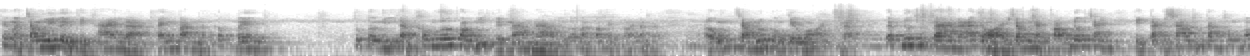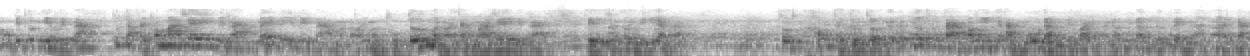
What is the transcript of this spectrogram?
Thế mà trong lý lịch thì khai là anh văn là cấp B. Chúng tôi nghĩ rằng không ngứa con nít Việt Nam nào nữa mà có thể nói rằng là ông trong lúc ông kêu gọi là đất nước chúng ta đã giỏi trong giải phóng đấu tranh thì tại sao chúng ta không có một cái thương hiệu Việt Nam? Chúng ta phải có ma dê Việt Nam made in Việt Nam mà nói mà thủ tướng mà nói thành ma dê Việt Nam. Thì chúng tôi nghĩ rằng là tôi không thể tưởng tượng được đất nước chúng ta có những cái thằng ngu đần như vậy mà nó nó đứng lên nó, nó đánh đạt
